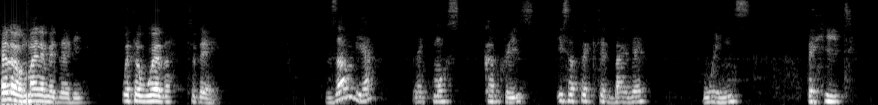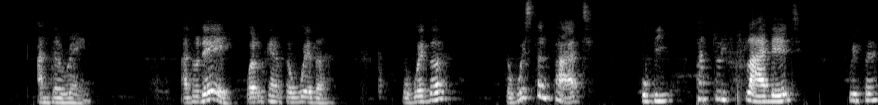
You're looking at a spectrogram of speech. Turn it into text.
Hello, my name is Eddie. With the weather today, Zambia, like most countries, is affected by the winds, the heat, and the rain. And today, we're looking at the weather. The weather, the western part will be partly flooded with a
